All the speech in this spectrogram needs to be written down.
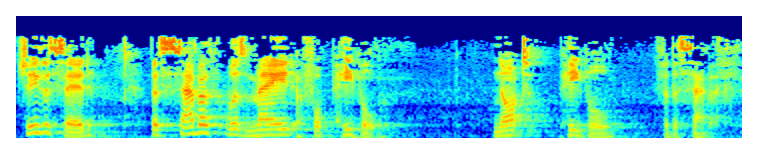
Jesus said, the Sabbath was made for people, not people for the Sabbath.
